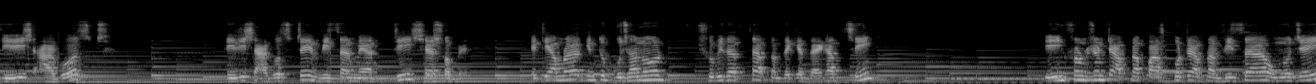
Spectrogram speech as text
তিরিশ আগস্ট। তিরিশ আগস্টে ভিসার মেয়াদটি শেষ হবে। এটি আমরা কিন্তু বোঝানোর সুবিধার্থে আপনাদেরকে দেখাচ্ছি। এই ইনফরমেশনটি আপনার পাসপোর্টে আপনার ভিসা অনুযায়ী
